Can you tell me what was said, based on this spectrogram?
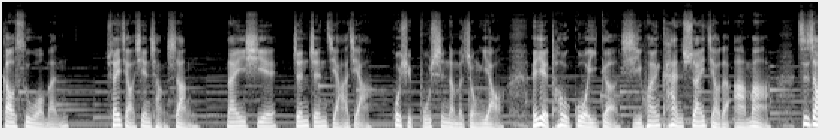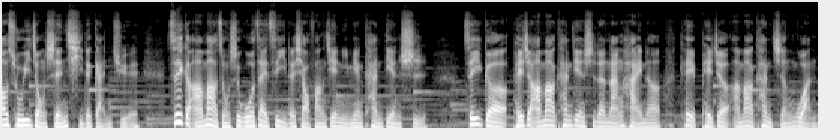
告诉我们，摔跤现场上那一些真真假假，或许不是那么重要，而且透过一个喜欢看摔跤的阿嬷，制造出一种神奇的感觉。这个阿妈总是窝在自己的小房间里面看电视。这一个陪着阿妈看电视的男孩呢，可以陪着阿妈看整晚。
